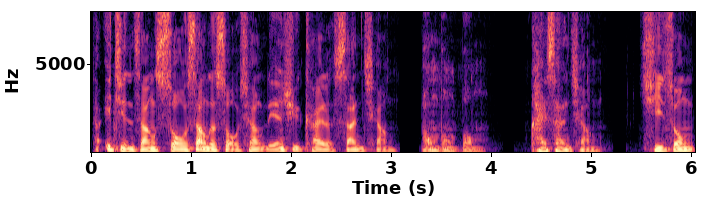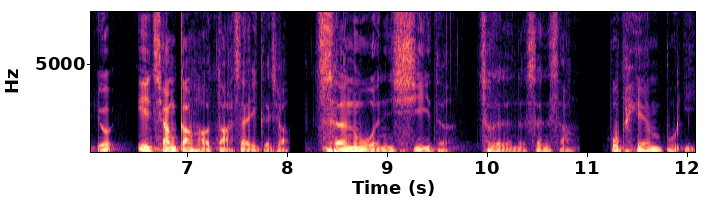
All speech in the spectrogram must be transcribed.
他一紧张，手上的手枪连续开了三枪，砰砰砰，开三枪，其中有一枪刚好打在一个叫陈文熙的这个人的身上，不偏不倚，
